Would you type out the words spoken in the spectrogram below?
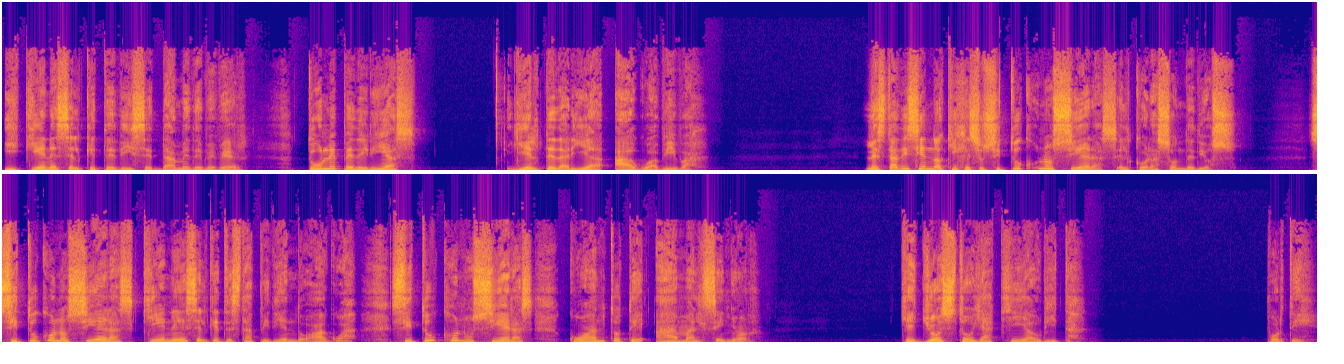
¿y quién es el que te dice, dame de beber? Tú le pedirías y él te daría agua viva. Le está diciendo aquí Jesús, si tú conocieras el corazón de Dios, si tú conocieras quién es el que te está pidiendo agua, si tú conocieras cuánto te ama el Señor, que yo estoy aquí ahorita por ti.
